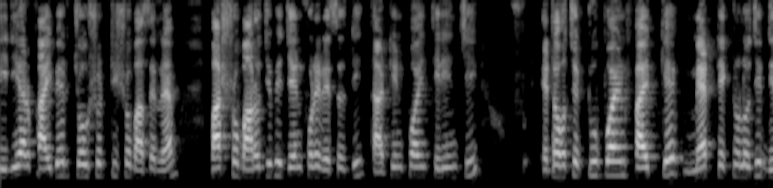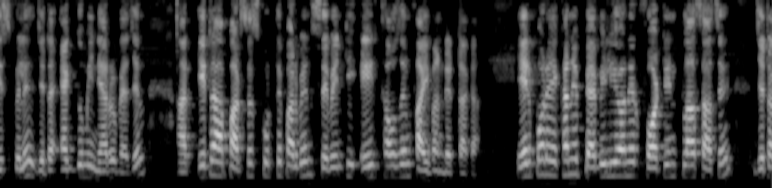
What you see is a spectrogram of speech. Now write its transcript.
ডিডিআর ফাইভের চৌষট্টিশো বাসের র্যাম পাঁচশো বারো জিবি জেন ফোরের SSD thirteen point three inch এটা হচ্ছে two point five K matte টেকনোলজির ডিসপ্লে যেটা একদমই ন্যারো ভ্যাজেল আর এটা পারচেস করতে পারবেন seventy eight thousand five hundred টাকা। এরপরে এখানে প্যাভিলিয়নের ফোরটিন প্লাস আছে, যেটা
